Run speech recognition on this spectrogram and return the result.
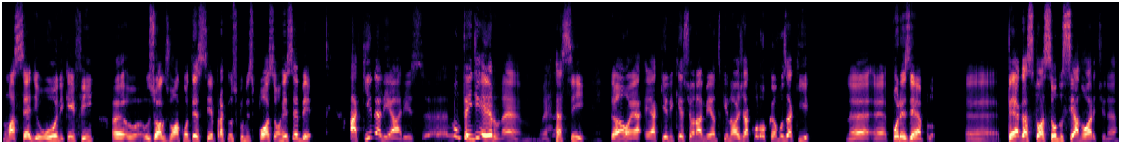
numa sede única, enfim, uh, os jogos vão acontecer para que os clubes possam receber. Aqui, né, Linhares, uh, não tem dinheiro, né? É assim. Então, é, é aquele questionamento que nós já colocamos aqui. Né? É, por exemplo, é, pega a situação do Cianorte, né?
